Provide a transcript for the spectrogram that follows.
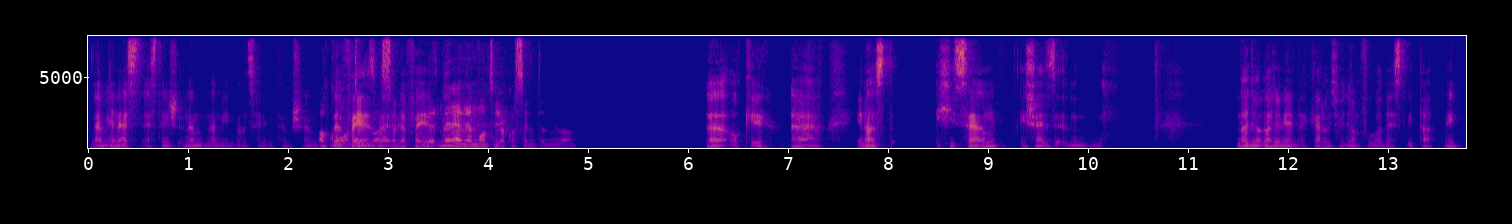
Nem, én ezt, ezt is, nem, nem így van szerintem sem. Akkor de fejezd be, de, fejezd de, de nem, nem mondd, hogy akkor szerinted mi van. Uh, Oké. Okay. Uh, én azt hiszem, és ez nagyon, nagyon érdekel, hogy hogyan fogod ezt vitatni.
